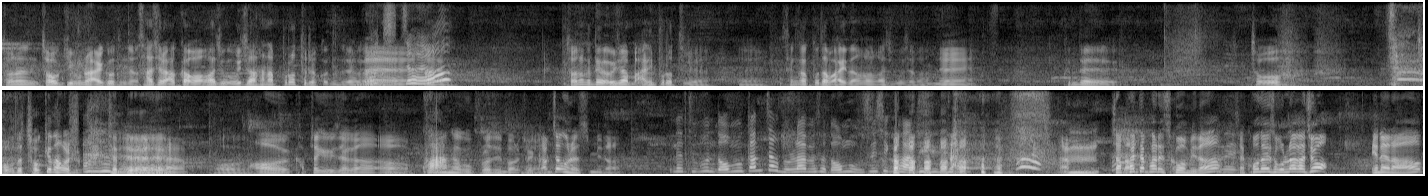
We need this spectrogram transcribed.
저는 저 기분을 알거든요. 사실 아까 와가지고 의자 하나 부러뜨렸거든요. 네. 진짜요? 네. 저는 근데 의자 많이 부러뜨려요. 네. 생각보다 많이 나가가지고 제가. 네. 근데 저 저보다 적게 나갈 텐데. 네. 어, 아, 갑자기 의자가 어, 쾅 하고 부러진 바로 저희 네. 깜짝 놀랐습니다. 근데 두 분 너무 깜짝 놀라면서 너무 웃으신 거 아니에요? 음, 자, 8대 8의 스코어입니다. 네. 자, 코너에서 올라가죠. 인앤아웃.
